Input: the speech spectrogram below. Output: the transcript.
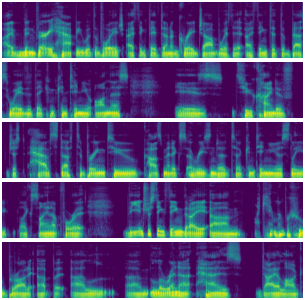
I've been very happy with the voyage. I think they've done a great job with it. I think that the best way that they can continue on this is to kind of just have stuff to bring to cosmetics a reason to to continuously like sign up for it the interesting thing that I um I can't remember who brought it up, but uh, um, Larinna has dialogue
